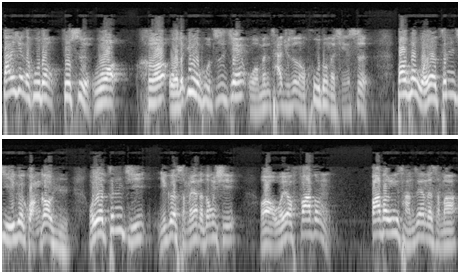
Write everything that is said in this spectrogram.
单线的互动就是我和我的用户之间，我们采取这种互动的形式，包括我要征集一个广告语，我要征集一个什么样的东西，哦，我要发动发动一场这样的什么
